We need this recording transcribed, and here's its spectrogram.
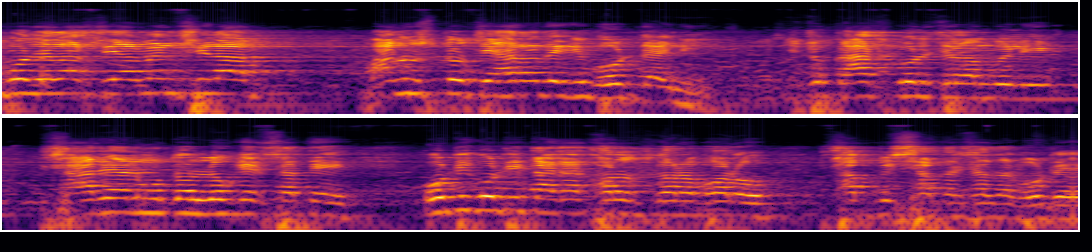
উপজেলার চেয়ারম্যান ছিলাম, মানুষ তো চেহারা দেখে ভোট দেয়নি। কিছু কাজ করেছিলাম বলি সারের মতো লোকের সাথে কোটি কোটি টাকা খরচ করার পরও ছাব্বিশ, সাতাশ হাজার ভোটে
